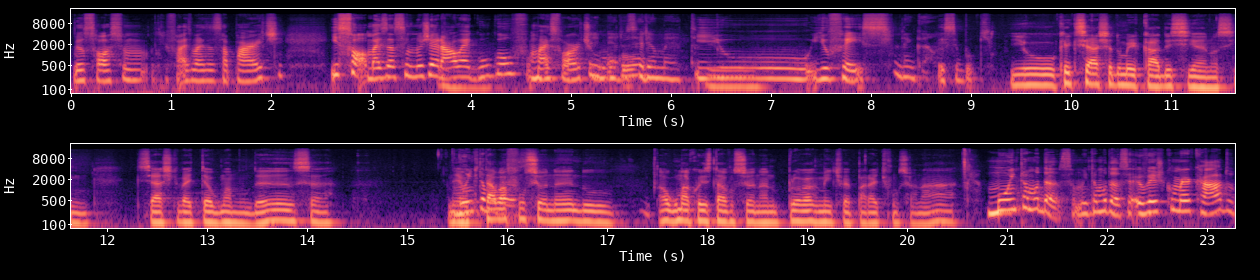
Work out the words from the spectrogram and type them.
Meu sócio que faz mais essa parte. E só, mas assim, no geral é Google mais forte, Primeiro Google. seria o Meta. E o, e o Face. Legal. Facebook. E o que, que você acha do mercado esse ano, assim? Você acha que vai ter alguma mudança? Né? Muita o que estava funcionando, alguma coisa estava funcionando, provavelmente vai parar de funcionar. Muita mudança, muita mudança. Eu vejo que o mercado,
